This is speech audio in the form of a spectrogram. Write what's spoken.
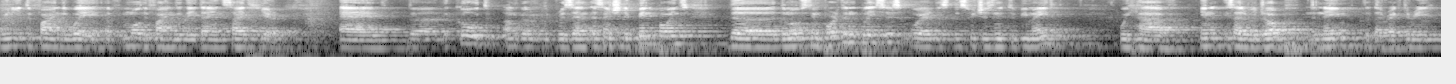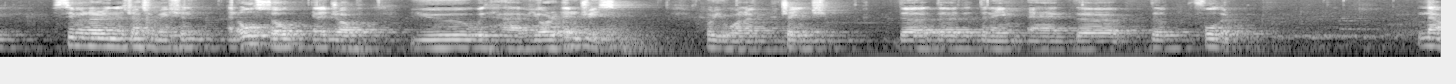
we need to find a way of modifying the data inside here. And the, the code I'm going to present essentially pinpoints the, the most important places where the, the switches need to be made. We have inside of a job the name, the directory, similar in a transformation, and also in a job you would have your entries where you want to change the, the, the, name and the, the folder. Now,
